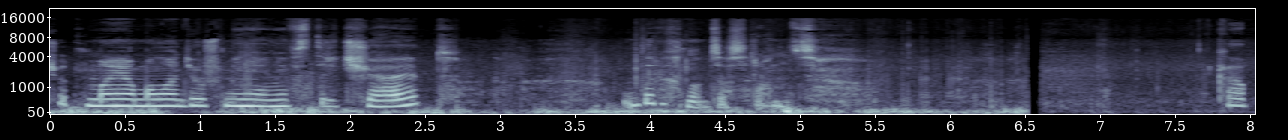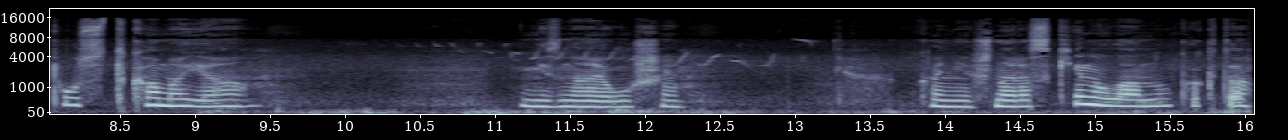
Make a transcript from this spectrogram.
Что-то моя молодежь меня не встречает. Дрыхнут засранцы. Капустка моя. Не знаю, уши. Конечно, раскинула, но как-то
